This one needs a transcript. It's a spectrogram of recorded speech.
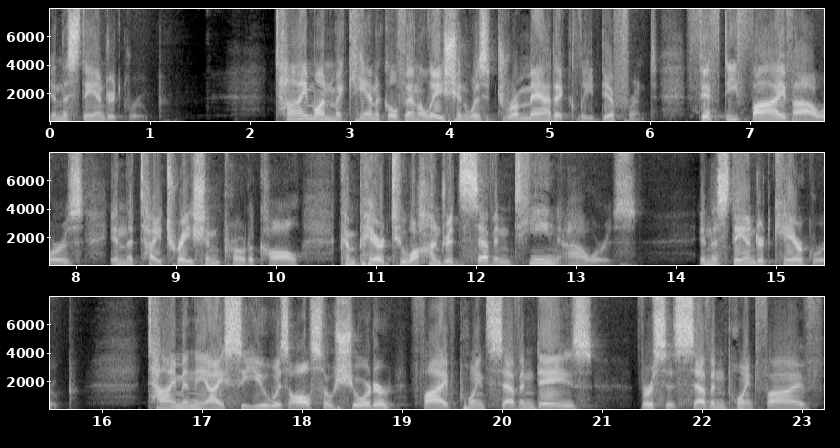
in the standard group. Time on mechanical ventilation was dramatically different 55 hours in the titration protocol compared to 117 hours in the standard care group. Time in the ICU was also shorter 5.7 days versus 7.5.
